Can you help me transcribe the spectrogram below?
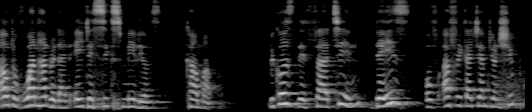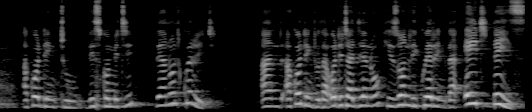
out of 186 millions come up? Because the 13 days of Africa Championship, according to this committee, they are not queried. And according to the Auditor General, he's only querying the eight days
